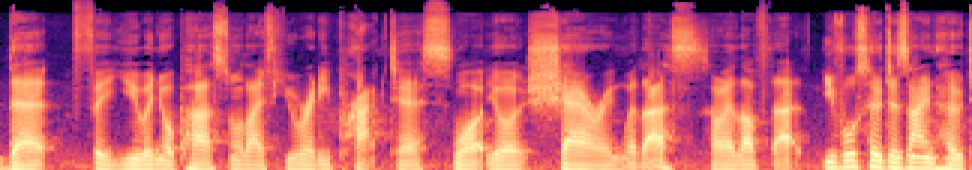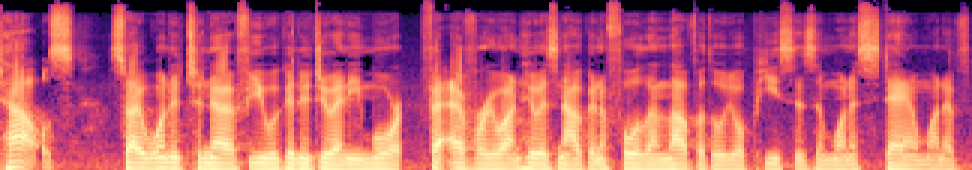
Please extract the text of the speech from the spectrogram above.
that for you and your personal life, you already practice what you're sharing with us. So I love that. You've also designed hotels. So I wanted to know if you were going to do any more for everyone who is now going to fall in love with all your pieces and want to stay in one of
